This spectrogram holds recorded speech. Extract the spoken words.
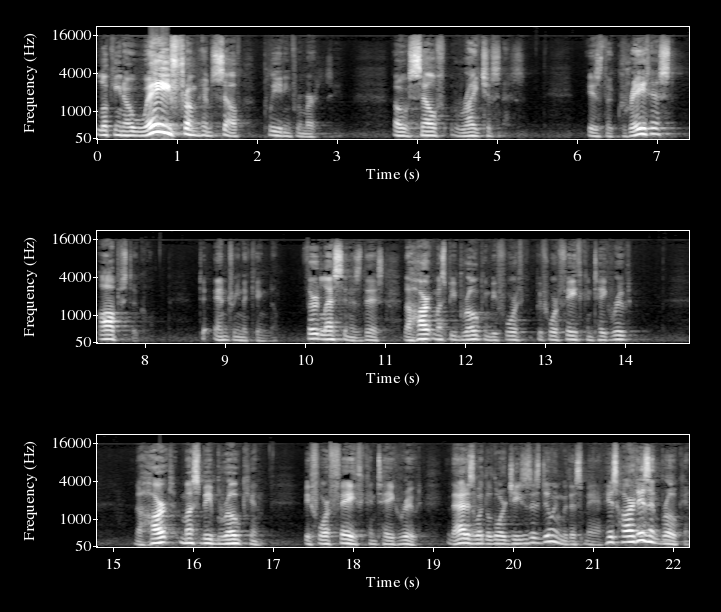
looking away from himself, pleading for mercy. Oh, self righteousness is the greatest obstacle to entering the kingdom. Third lesson is this the heart must be broken before, before faith can take root. The heart must be broken before faith can take root. That is what the Lord Jesus is doing with this man. His heart isn't broken.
